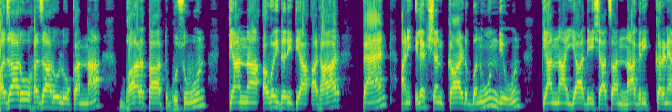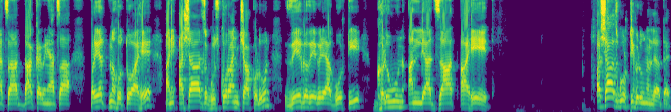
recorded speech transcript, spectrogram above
हजारो हजारो लोकांना भारतात घुसवून त्यांना अवैधरित्या आधार पॅन आणि इलेक्शन कार्ड बनवून देऊन त्यांना या देशाचा नागरिक करण्याचा दाखविण्याचा प्रयत्न होतो आहे. आणि अशाच घुसखोरांच्याकडून वेगवेगळ्या गोष्टी घडवून आणल्या जात आहेत. अशाच गोष्टी घडवून आणल्या जात आहेत.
